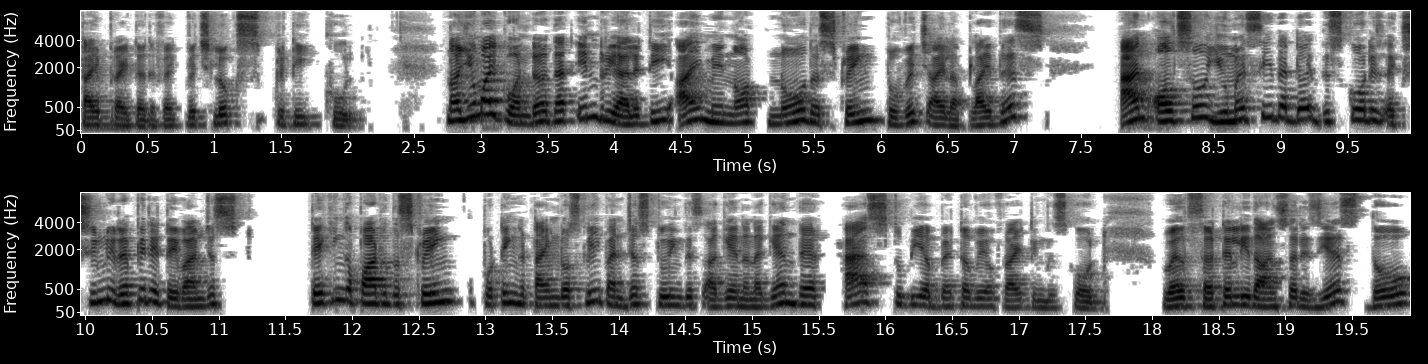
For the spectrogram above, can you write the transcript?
typewriter effect, which looks pretty cool. Now you might wonder that in reality, I may not know the string to which I'll apply this. And also you may see that this code is extremely repetitive. I'm just taking a part of the string, putting a time.sleep and just doing this again and again, there has to be a better way of writing this code. Well, certainly the answer is yes, though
